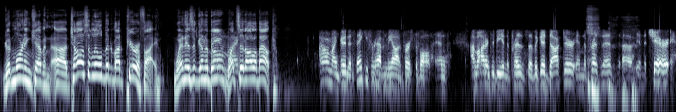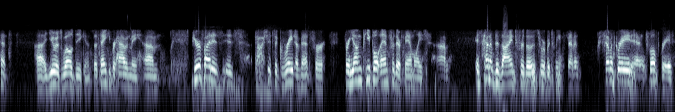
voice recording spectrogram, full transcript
Good morning, Kevin. Uh, tell us a little bit about Purified. When is it going to be? Oh What's it all about? Oh, my goodness. Thank you for having me on, first of all. And I'm honored to be in the presence of a good doctor and the president uh, in the chair and uh, you as well, Deacon. So thank you for having me. Um, Purified is, is, gosh, it's a great event for, for young people and for their families. Um, it's kind of designed for those who are between seventh, seventh grade and 12th grade.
